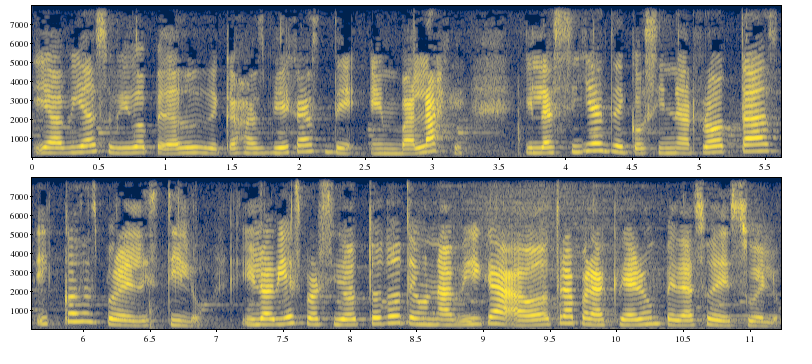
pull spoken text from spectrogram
y había subido pedazos de cajas viejas de embalaje y las sillas de cocina rotas y cosas por el estilo, y lo había esparcido todo de una viga a otra para crear un pedazo de suelo.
